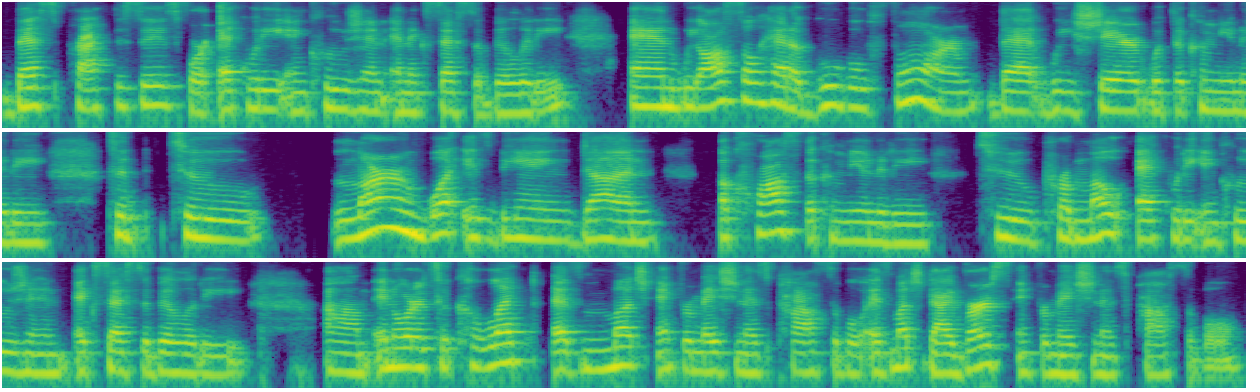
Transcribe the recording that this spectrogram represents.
best practices for equity, inclusion, and accessibility. And we also had a Google form that we shared with the community to, to learn what is being done across the community to promote equity, inclusion, accessibility, um, in order to collect as much information as possible, as much diverse information as possible.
